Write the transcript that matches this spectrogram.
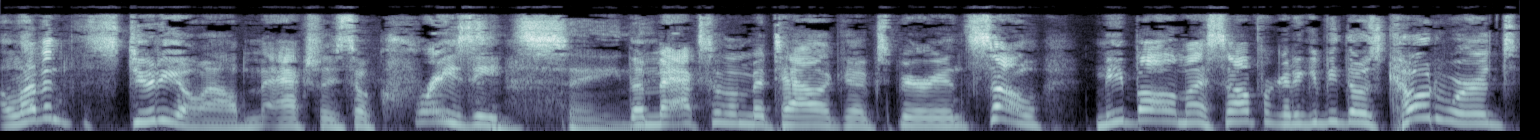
11th studio album, actually. So crazy. insane. The maximum Metallica experience. So, Meatball and myself are going to give you those code words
